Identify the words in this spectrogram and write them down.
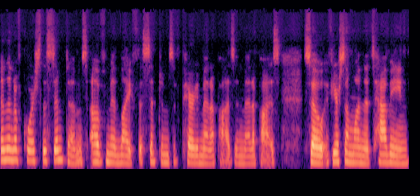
and then, of course, the symptoms of midlife, the symptoms of perimenopause and menopause. So, if you're someone that's having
